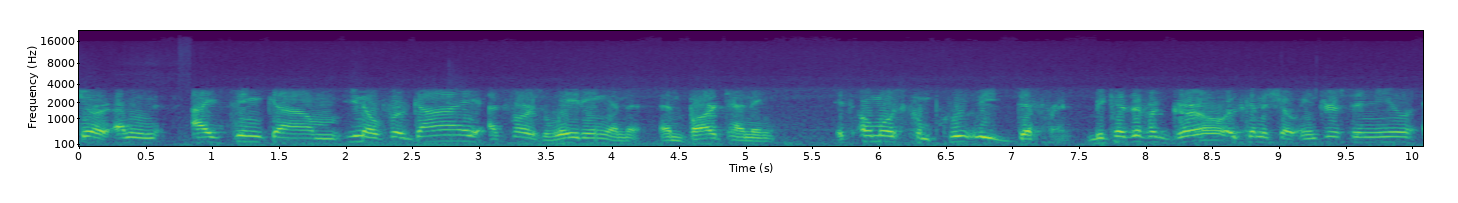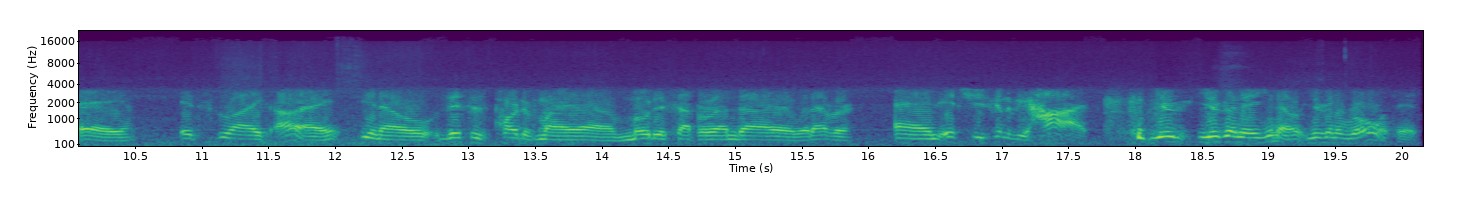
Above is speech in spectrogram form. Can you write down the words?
Sure. I mean, I think um, you know, for a guy, as far as waiting and and bartending, it's almost completely different. Because if a girl is going to show interest in you, a, it's like, all right, you know, this is part of my uh, modus operandi or whatever. And if she's going to be hot, you're you're going to, you know, you're going to roll with it.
